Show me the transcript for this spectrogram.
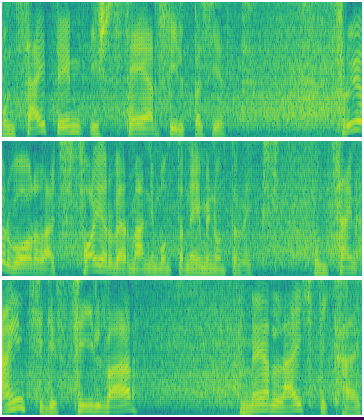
und seitdem ist sehr viel passiert. Früher war er als Feuerwehrmann im Unternehmen unterwegs und sein einziges Ziel war, mehr Leichtigkeit,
